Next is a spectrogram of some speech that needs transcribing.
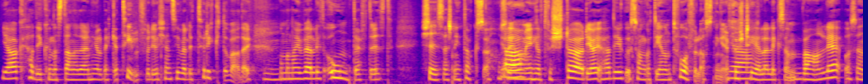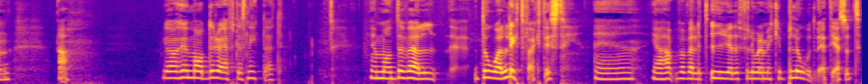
jag hade ju kunnat stanna där en hel vecka till för det känns ju väldigt tryggt att vara där. Mm. Och man har ju väldigt ont efter ett kejsarsnitt också. Och så Ja. är man ju helt förstörd. Jag hade ju som gått igenom två förlossningar. Ja. Först hela liksom vanliga och sen Ja, hur mådde du efter snittet? Jag mådde väl dåligt faktiskt. Eh, jag var väldigt yr, jag hade förlorat mycket blod vet jag. Så att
